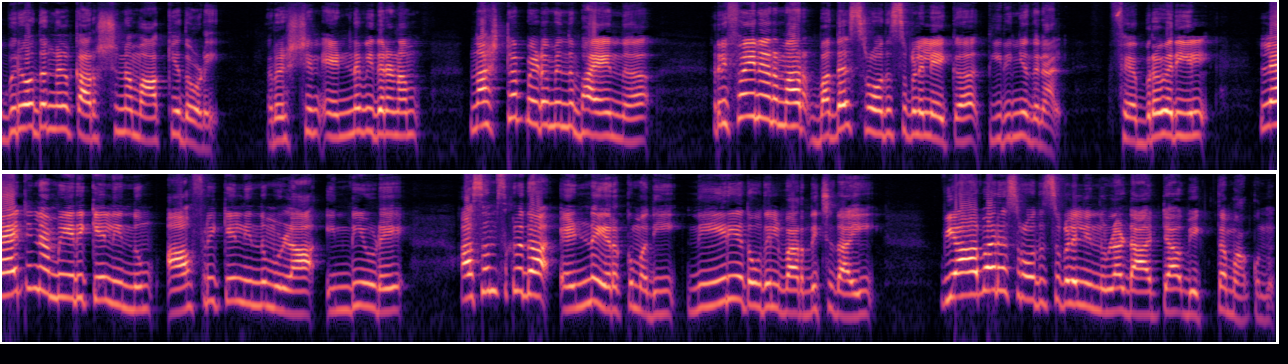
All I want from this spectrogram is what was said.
ഉപരോധങ്ങൾ കർശനമാക്കിയതോടെ റഷ്യൻ എണ്ണ വിതരണം നഷ്ടപ്പെടുമെന്ന് ഭയന്ന് റിഫൈനർമാർ ബദൽ സ്രോതസ്സുകളിലേക്ക് തിരിഞ്ഞതിനാൽ ഫെബ്രുവരിയിൽ ലാറ്റിൻ അമേരിക്കയിൽ നിന്നും ആഫ്രിക്കയിൽ നിന്നുമുള്ള ഇന്ത്യയുടെ അസംസ്കൃത എണ്ണ ഇറക്കുമതി നേരിയ തോതിൽ വർദ്ധിച്ചതായി വ്യാപാര സ്രോതസ്സുകളിൽ നിന്നുള്ള ഡാറ്റ വ്യക്തമാക്കുന്നു.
